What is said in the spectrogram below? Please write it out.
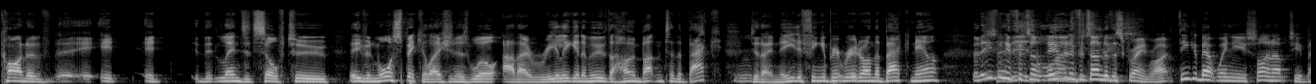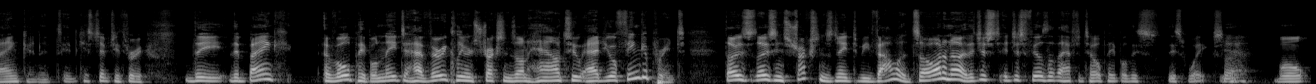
kind of uh, it it. It lends itself to even more speculation as well. Are they really going to move the home button to the back? Do they need a fingerprint reader on the back now? But even So if it's even if it's under the screen, right? Think about when you sign up to your bank and it, it steps you through. The the bank of all people need to have very clear instructions on how to add your fingerprint. Those those instructions need to be valid. So I don't know. They just it just feels like they have to tell people this this week. So Well,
